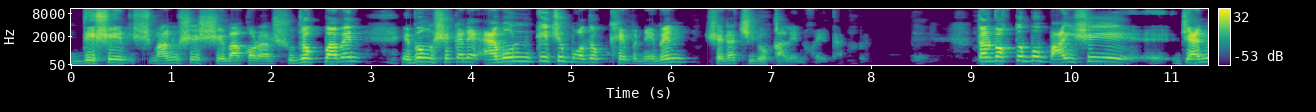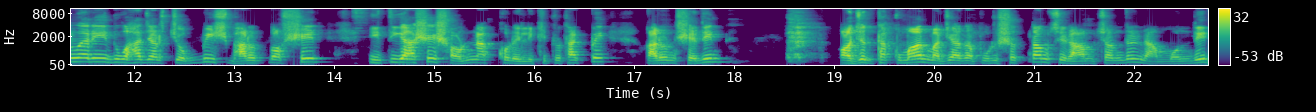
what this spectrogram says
দেশের মানুষের সেবা করার সুযোগ পাবেন এবং সেখানে এমন কিছু পদক্ষেপ নেবেন সেটা চিরকালীন হয়ে থাকবে। তার বক্তব্য বাইশে জানুয়ারি দু হাজার চব্বিশ ভারতবর্ষের ইতিহাসে স্বর্ণাক্ষরে লিখিত থাকবে, কারণ সেদিন অযোধ্যা কুমার, মর্যাদা পুরুষোত্তম শ্রী রামচন্দ্রের রাম মন্দির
